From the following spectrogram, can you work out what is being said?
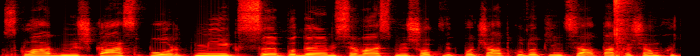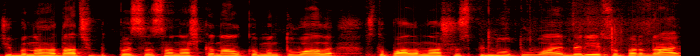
Склад мішка Спорт Мікс. Подивимося весь мішок від початку до кінця. Також я вам хотів би нагадати, що підписувалися на наш канал, коментували, вступали в нашу спільноту у Вайбері Супердрай.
